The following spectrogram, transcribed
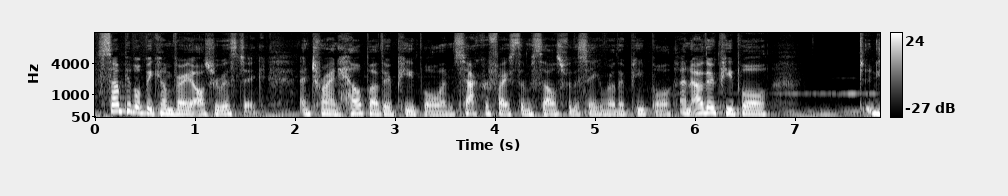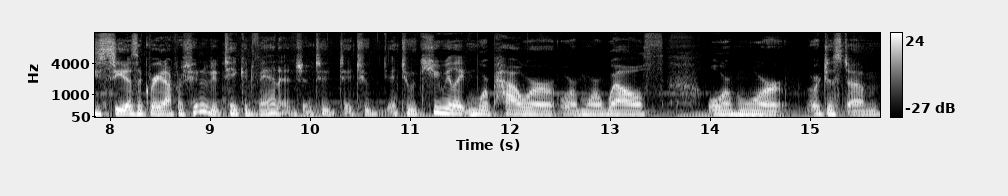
Some people become very altruistic and try and help other people and sacrifice themselves for the sake of other people. And other people, you see it as a great opportunity to take advantage and to, to, and to accumulate more power or more wealth or more, or just um,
